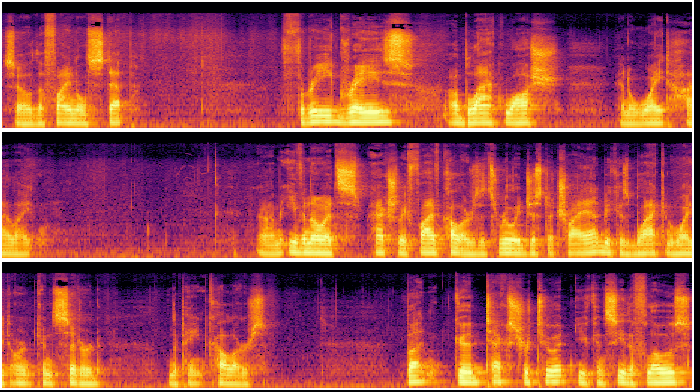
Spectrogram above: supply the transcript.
So the final step, three grays, a black wash, and a white highlight. Um, even though it's actually five colors, it's really just a triad because black and white aren't considered the paint colors but good texture to it. You can see the flows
